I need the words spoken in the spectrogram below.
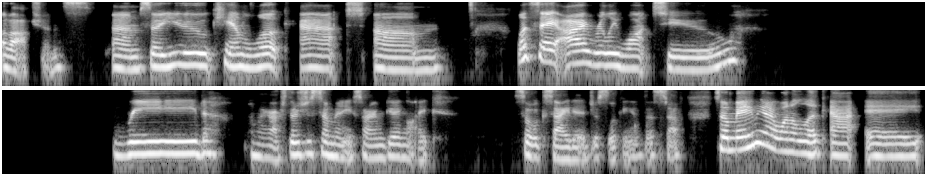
of options. Um, so you can look at, um, let's say I really want to read, oh my gosh, there's just so many. Sorry, I'm getting like so excited just looking at this stuff. So maybe I want to look at a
